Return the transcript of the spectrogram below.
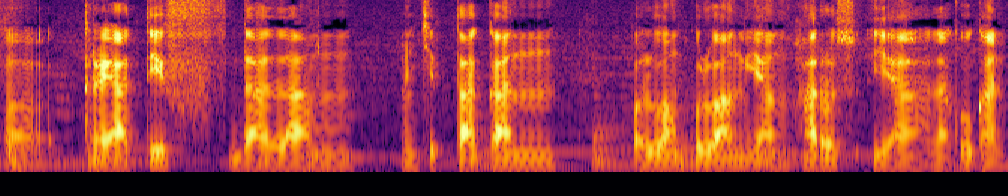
uh, kreatif dalam menciptakan peluang-peluang yang harus ia lakukan.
